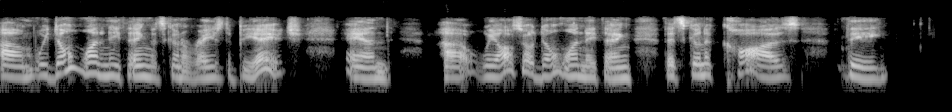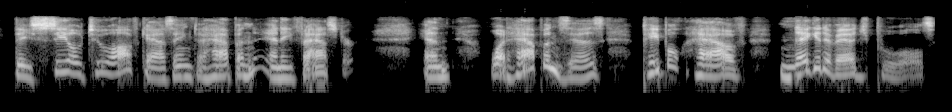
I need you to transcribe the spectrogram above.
Um, we don't want anything that's going to raise the pH, and uh, we also don't want anything that's going to cause the the CO2 off gassing to happen any faster. And what happens is people have negative edge pools.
